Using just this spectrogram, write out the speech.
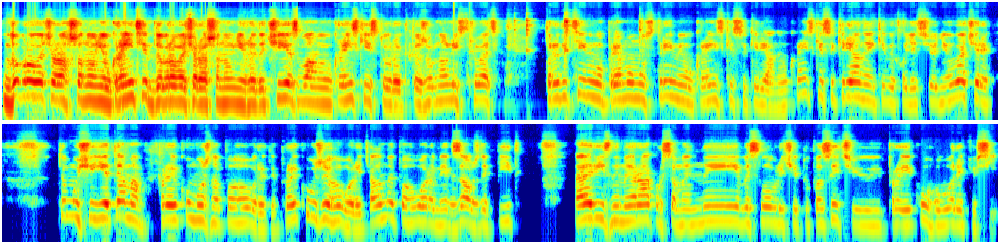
Доброго вечора, шановні українці. Доброго вечора, шановні глядачі. З вами український історик та журналіст Швець в традиційному прямому стрімі Українські сокіряни. Українські сокіряни, які виходять сьогодні ввечері, тому що є тема, про яку можна поговорити, про яку вже говорять, але ми поговоримо, як завжди, під е, різними ракурсами, не висловлюючи ту позицію, про яку говорять усі.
